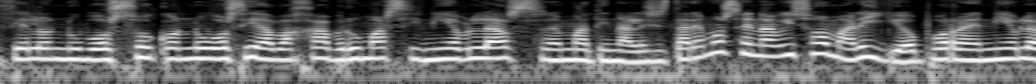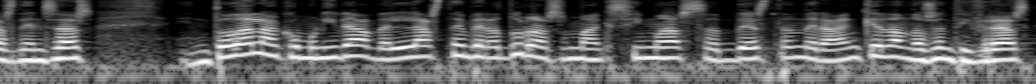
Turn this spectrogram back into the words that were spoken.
cielo nuboso con nubosidad baja, brumas y nieblas matinales. Estaremos en aviso amarillo por nieblas densas en toda la comunidad. Las temperaturas máximas descenderán quedándose en cifras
